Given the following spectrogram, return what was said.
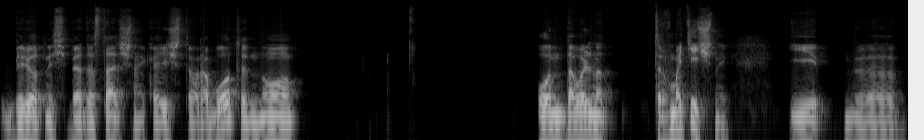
берет на себя достаточное количество работы, но он довольно травматичный. И есть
